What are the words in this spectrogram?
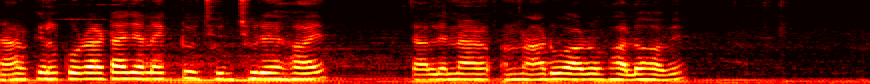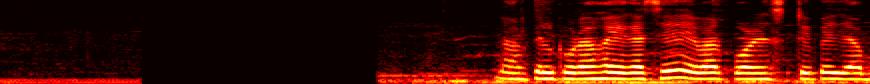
নারকেল কোড়াটা যেন একটু ঝুরঝুরে হয়, তাহলে নাড়ু আরও ভালো হবে। নারকেল কোড়া হয়ে গেছে, এবার পরের স্টেপে যাব।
